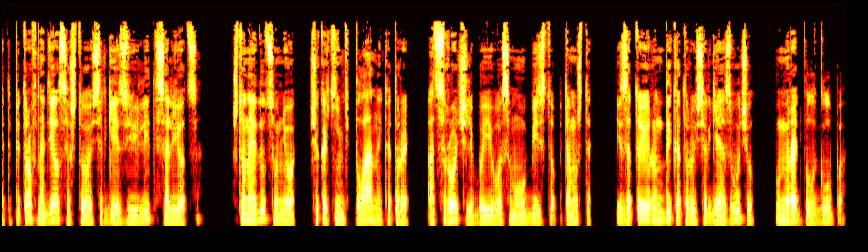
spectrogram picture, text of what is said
это, Петров надеялся, что Сергей заюлит и сольется что найдутся у него еще какие-нибудь планы, которые отсрочили бы его самоубийство, потому что из-за той ерунды, которую Сергей озвучил, умирать было глупо.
